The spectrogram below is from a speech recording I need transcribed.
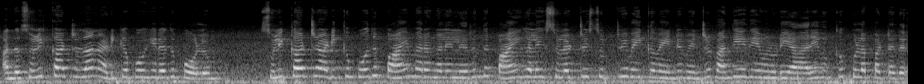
அந்த சுழிக்காற்று தான் அடிக்கப் போகிறது போலும். சுழிக்காற்று அடிக்கும் போது பாய்மரங்களிலிருந்து பாய்களை சுழற்றி சுற்றி வைக்க வேண்டும் என்று வந்தியத்தேவனுடைய அறிவுக்கு புலப்பட்டது.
